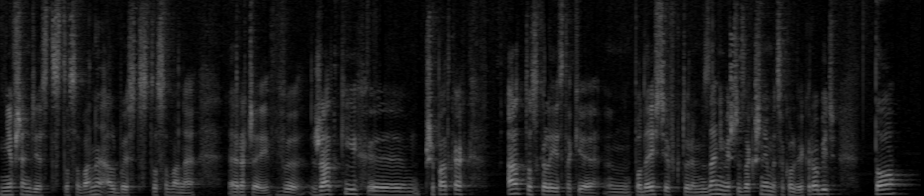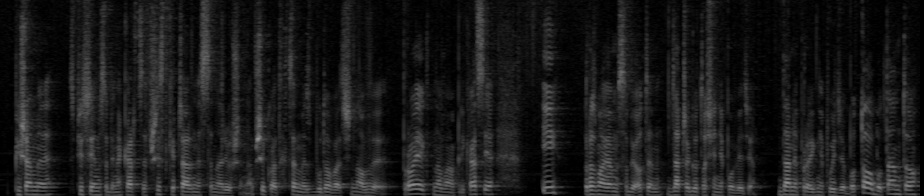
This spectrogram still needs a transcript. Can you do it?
nie wszędzie jest stosowane albo jest stosowane raczej w rzadkich yy, przypadkach, a to z kolei jest takie podejście, w którym zanim jeszcze zaczniemy cokolwiek robić, to piszemy, spisujemy sobie na kartce wszystkie czarne scenariusze. Na przykład chcemy zbudować nowy projekt, nową aplikację i rozmawiamy sobie o tym, dlaczego to się nie powiedzie. Dany projekt nie pójdzie, bo to, bo tamto,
